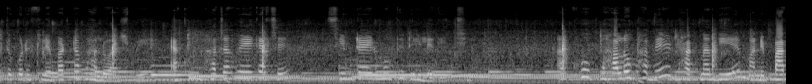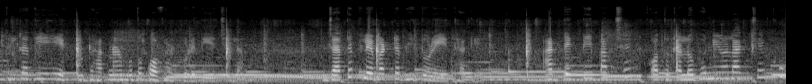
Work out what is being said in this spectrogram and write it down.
এতে করে ফ্লেভারটা ভালো আসবে। এখন ভাজা হয়ে গেছে সিমটা এর মধ্যে ঢেলে দিচ্ছি। খুব ভালোভাবে ঢাকনা দিয়ে মানে পাতিলটা দিয়ে একটু ঢাকনার মতো কভার করে দিয়েছিলাম, যাতে ফ্লেভারটা ভিতরেই থাকে। আর দেখতেই পাচ্ছেন কতটা লোভনীয় লাগছে। খুব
